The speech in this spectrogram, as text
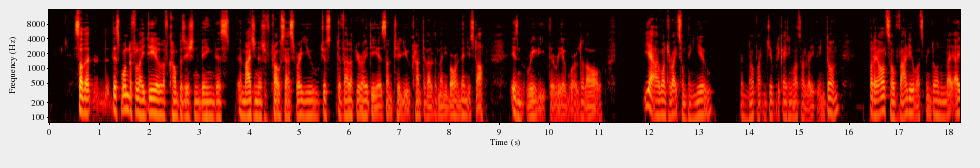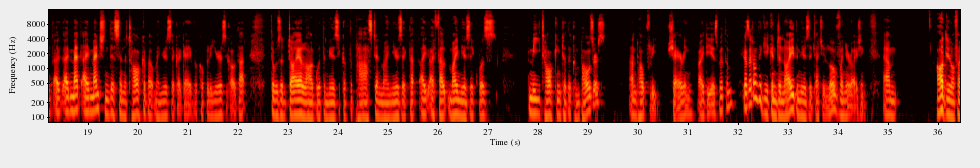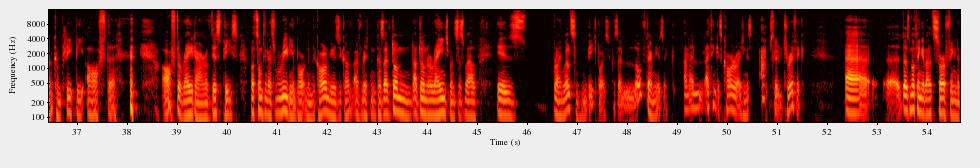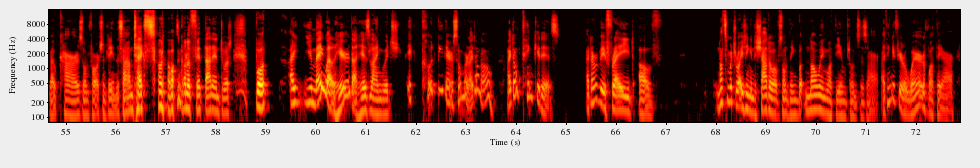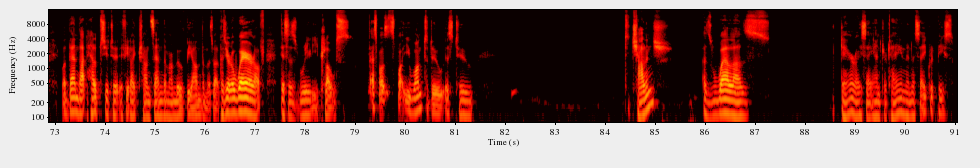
so that this wonderful ideal of composition being this imaginative process where you just develop your ideas until you can't develop them anymore and then you stop isn't really the real world at all. Yeah, I want to write something new. and no point in duplicating what's already been done. But I also value what's been done. And I, I, I, met, I mentioned this in a talk about my music I gave a couple of years ago that there was a dialogue with the music of the past in my music that I, I felt my music was me talking to the composers and hopefully sharing ideas with them. Because I don't think you can deny the music that you love when you're writing. Um, oddly enough, I'm completely off the off the radar of this piece, but something that's really important in the choral music I've, I've written because I've done I've done arrangements as well is Brian Wilson and the Beach Boys because I love their music and I, I think his choral writing is absolutely terrific. Uh, uh, there's nothing about surfing and about cars, unfortunately, in the psalm text, so I wasn't going to fit that into it. But I you may well hear that his language it could be there somewhere. I don't know. I don't think it is. I'd never be afraid of not so much writing in the shadow of something, but knowing what the influences are. I think if you're aware of what they are, well, then that helps you to, if you like, transcend them or move beyond them as well, because you're aware of this is really close. I suppose it's what you want to do is to to challenge as well as dare I say entertain in a sacred piece.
